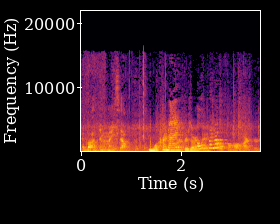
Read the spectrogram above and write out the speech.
I bought them myself. What kind of Can I markers are open they? up? Alcohol markers.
